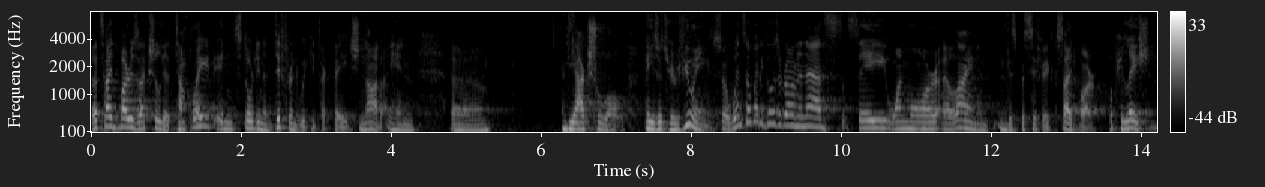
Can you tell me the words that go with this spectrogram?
That sidebar is actually a template and stored in a different Wikitext page, not in, uh, the actual page that you're viewing. So when somebody goes around and adds, say, one more uh, line in, in this specific sidebar, population,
